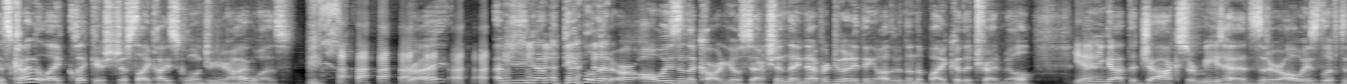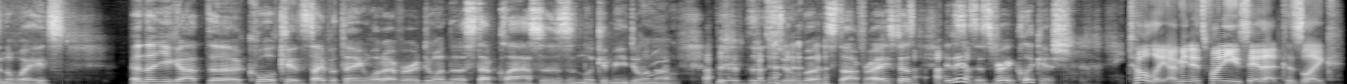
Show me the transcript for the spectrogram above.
It's kind of like cliquish, just like high school and junior high was. right? I mean, you got the people that are always in the cardio section. They never do anything other than the bike or the treadmill. Yeah. And you got the jocks or meatheads that are always lifting the weights. And then you got the cool kids type of thing, whatever, doing the step classes and look at me doing the, the, the Zumba and stuff, right? Because it is, it's very cliquish. Totally. I mean, it's funny you say that because, like,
